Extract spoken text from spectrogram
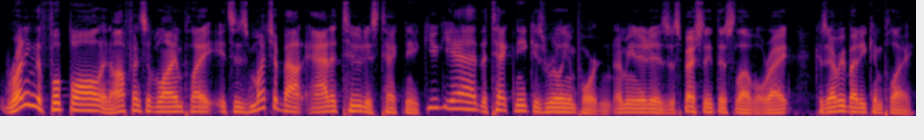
running the football and offensive line play, it's as much about attitude as technique. You, yeah, the technique is really important. I mean, it is, especially at this level, right? Because everybody can play,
